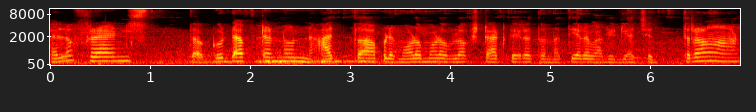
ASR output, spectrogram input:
હેલો ફ્રેન્ડ્સ તો ગુડ આફ્ટરનૂન આજ તો આપણે મોડો મોડો વ્લોગ સ્ટાર્ટ કર્યો તો ને અત્યારે વાગી ગયા છે ત્રણ.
